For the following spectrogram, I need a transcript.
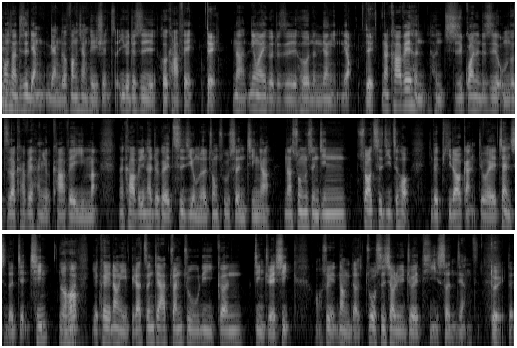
通常就是两两个方向可以选择，一个就是喝咖啡，对，那另外一个就是喝能量饮料。对，那咖啡很很直观的，就是我们都知道咖啡含有咖啡因嘛，那咖啡因它就可以刺激我们的中枢神经啊，那中枢神经受到刺激之后，你的疲劳感就会暂时的减轻，然后也可以让你比较增加专注力跟警觉性哦，所以让你的做事效率就会提升这样子。对对，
